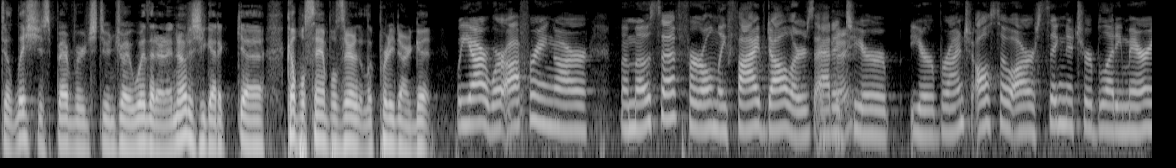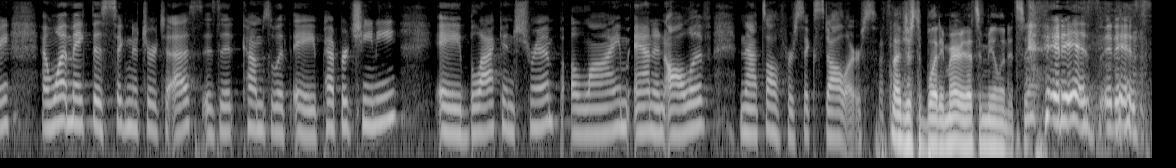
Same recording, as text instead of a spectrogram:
delicious beverage to enjoy with it. And I noticed you got a uh, couple samples there that look pretty darn good. We are. We're offering our mimosa for only five dollars added Okay. to your your brunch. Also, our signature Bloody Mary. And what make this signature to us is it comes with a peppercini, a blackened shrimp, a lime, and an olive, and that's all for six dollars. That's not just a Bloody Mary, that's a meal in itself. It is. It is.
